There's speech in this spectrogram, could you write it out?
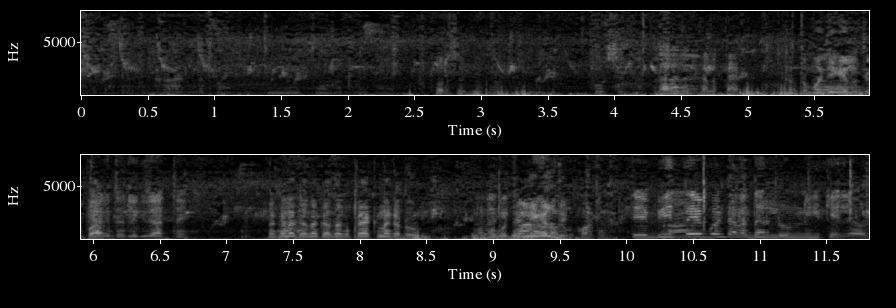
फरसत झालं त्याला पॅक आता मध्ये गेलो ते पाक नका नका नका नका पॅक नका दोन बघू ते निघेल ते कॉटन ते भीत आहे पण त्याला धरलून हे केल्यावर.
